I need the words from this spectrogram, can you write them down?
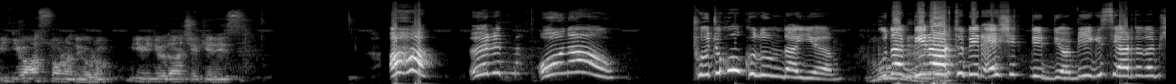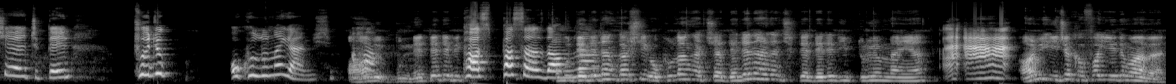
Video az sonra diyorum. Bir video daha çekeriz. Öğretmen. Oh no. Çocuk okulundayım. Ne Bu da oluyor 1 ya? artı 1 eşittir diyor. Bilgisayarda da bir şey açık değil. Çocuk okuluna gelmişim. Aha. Abi bu ne dede bir... Pas pas adamla. bu dededen kaç değil okuldan kaç ya. Dede nereden çıktı ya? Dede deyip duruyorum ben ya. Harbi iyice kafayı yedim ha ben.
